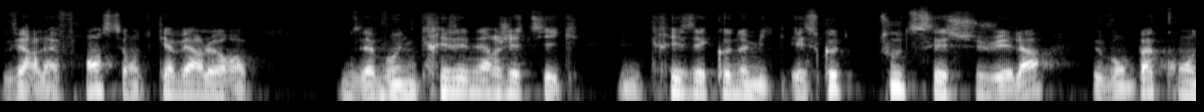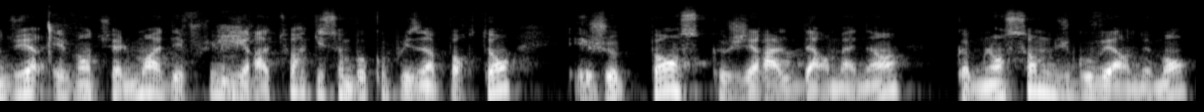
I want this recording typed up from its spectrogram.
vers la France et en tout cas vers l'Europe. Nous avons une crise énergétique, une crise économique. Est-ce que tous ces sujets-là ne vont pas conduire éventuellement à des flux migratoires qui sont beaucoup plus importants? Et je pense que Gérald Darmanin, comme l'ensemble du gouvernement,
